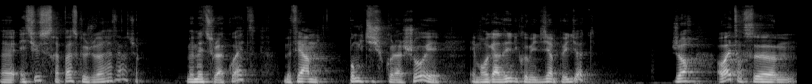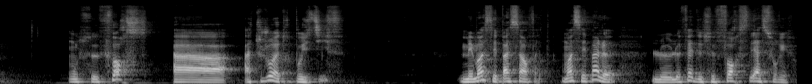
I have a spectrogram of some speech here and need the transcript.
est-ce que ce serait pas ce que je devrais faire, tu vois? Me mettre sous la couette, me faire un bon petit chocolat chaud et, et me regarder une comédie un peu idiote. Genre, en fait, on se, on se force à, à toujours être positif. Mais moi, c'est pas ça en fait. Moi, c'est pas le, le, le fait de se forcer à sourire.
